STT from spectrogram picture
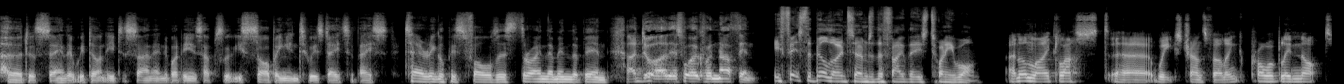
heard us saying that we don't need to sign anybody. He's absolutely sobbing into his database, tearing up his folders, throwing them in the bin. I do all this work for nothing. He fits the bill though in terms of the fact that he's 21. And unlike last uh, week's transfer link, probably not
